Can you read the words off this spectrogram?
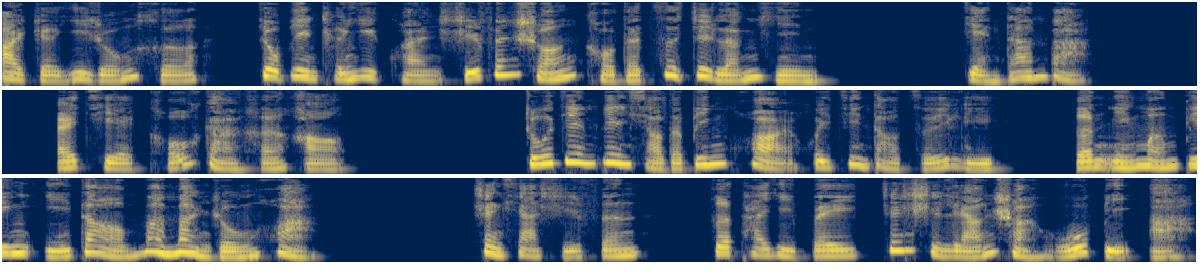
二者一融合，就变成一款十分爽口的自制冷饮，简单吧？而且口感很好。逐渐变小的冰块会进到嘴里，和柠檬冰一道慢慢融化。剩下十分，喝它一杯，真是凉爽无比啊！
